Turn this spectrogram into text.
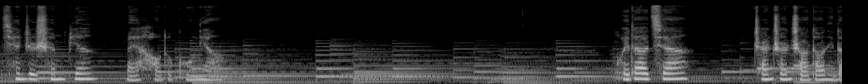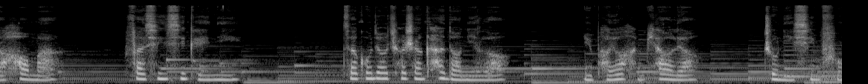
牵着身边美好的姑娘。回到家，辗转找到你的号码，发信息给你，在公交车上看到你了，女朋友很漂亮，祝你幸福。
